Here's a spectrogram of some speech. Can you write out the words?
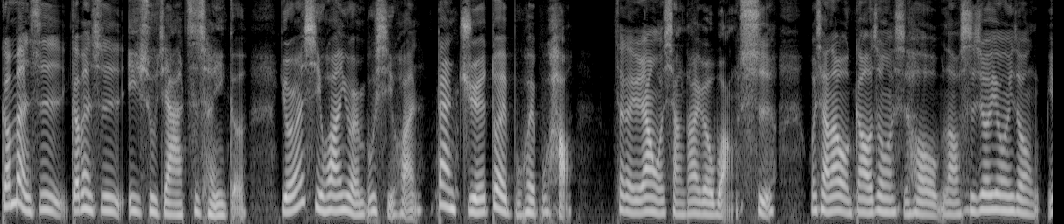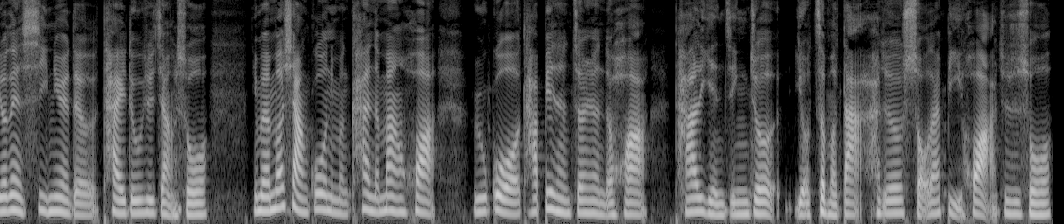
根本是根本是艺术家自成一格，有人喜欢，有人不喜欢，但绝对不会不好。这个也让我想到一个往事，我想到我高中的时候，老师就用一种有点戏谑的态度去讲说：你们有没有想过，你们看的漫画，如果他变成真人的话，他的眼睛就有这么大，他就手在比划，就是说，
